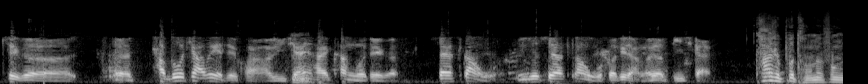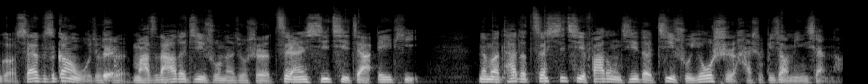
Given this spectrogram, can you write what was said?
这个。呃，差不多价位这块啊，以前还看过这个 CX 杠五，因为 CX 杠五和这两个要比起来，它是不同的风格。CX 杠五就是马自达的技术呢，就是自然吸气加 AT，那么它的自然吸气发动机的技术优势还是比较明显的。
